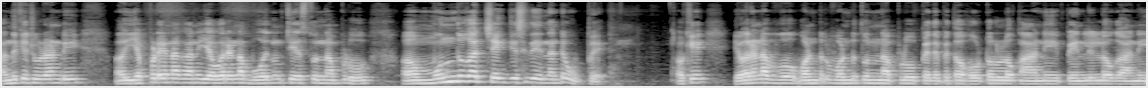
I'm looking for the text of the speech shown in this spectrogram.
అందుకే చూడండి ఎప్పుడైనా కానీ ఎవరైనా భోజనం చేస్తున్నప్పుడు ముందుగా చెక్ చేసేది ఏంటంటే ఉప్పే. ఓకే? ఎవరైనా వంటలు వండుతున్నప్పుడు పెద్ద పెద్ద హోటల్లో కానీ పెళ్ళిళ్ళలో కానీ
